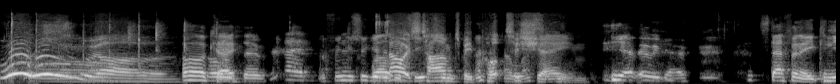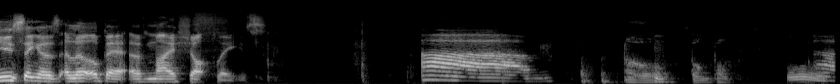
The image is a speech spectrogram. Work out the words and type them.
Woohoo! Oh, okay. I think you should get. now it's time to be put to shame. Yeah, there we go. Stephanie, can you sing us a little bit of my shot, please? Um. Oh, boom, boom. Uh,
